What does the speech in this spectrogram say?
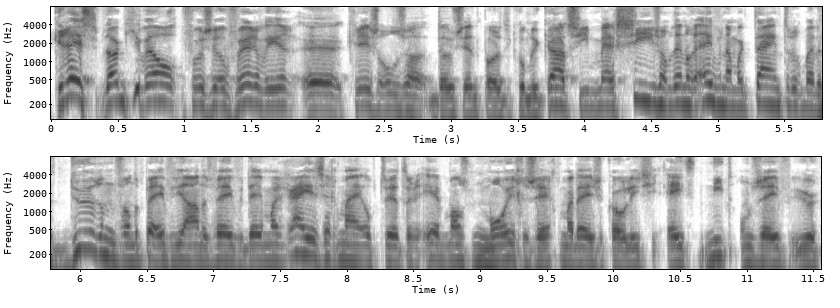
Chris, dankjewel voor zover weer. Eh, Chris, onze docent politieke communicatie. Merci. Zometeen nog even naar Martijn terug bij de deuren van de PvdA en de VVD. Marije zegt mij op Twitter, Eerdmans, mooi gezegd... maar deze coalitie eet niet om 7 uur,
